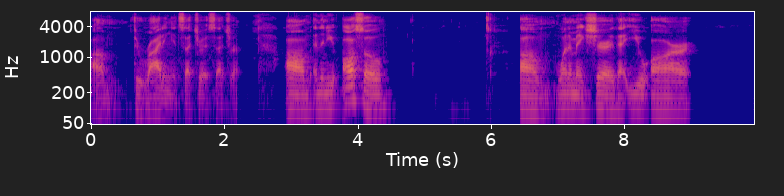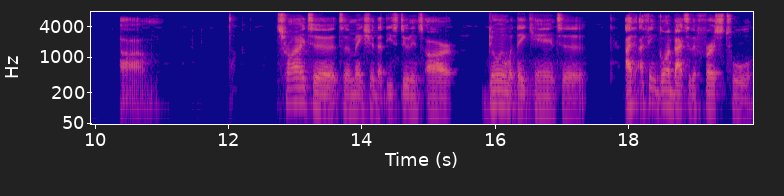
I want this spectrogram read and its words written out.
um, through writing, etc., etc. Um, and then you also um, want to make sure that you are um, trying to to make sure that these students are doing what they can to I, I think going back to the first tool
